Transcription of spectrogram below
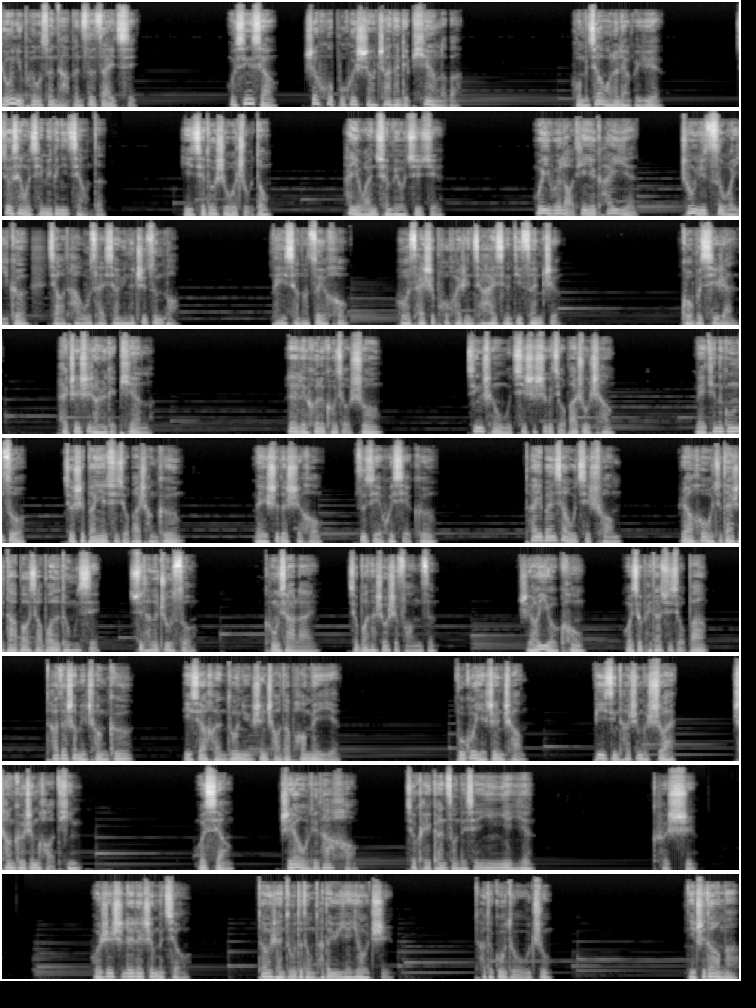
有女朋友算哪门子的在一起？我心想，这货不会是让渣男给骗了吧？我们交往了两个月，就像我前面跟你讲的，一切都是我主动，他也完全没有拒绝。我以为老天爷开眼，终于赐我一个脚踏五彩祥云的至尊宝，没想到最后，我才是破坏人家爱情的第三者。果不其然。还真是让人给骗了。累累喝了口酒说：“金城武其实是个酒吧驻唱，每天的工作就是半夜去酒吧唱歌，没事的时候自己也会写歌。他一般下午起床，然后我就带着大包小包的东西去他的住所，空下来就帮他收拾房子。只要一有空，我就陪他去酒吧。”他在上面唱歌，底下很多女生朝他抛媚眼。不过也正常，毕竟他这么帅，唱歌这么好听。我想，只要我对他好，就可以赶走那些莺莺燕燕。可是，我认识蕾蕾这么久，当然读得懂她的欲言又止，她的孤独无助。你知道吗？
